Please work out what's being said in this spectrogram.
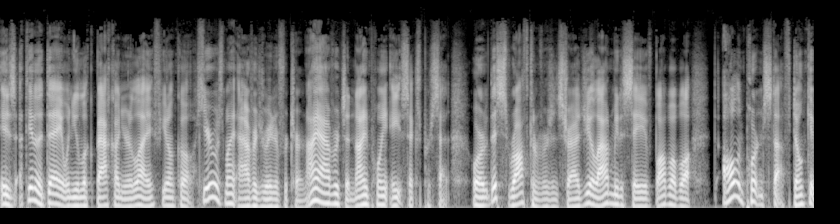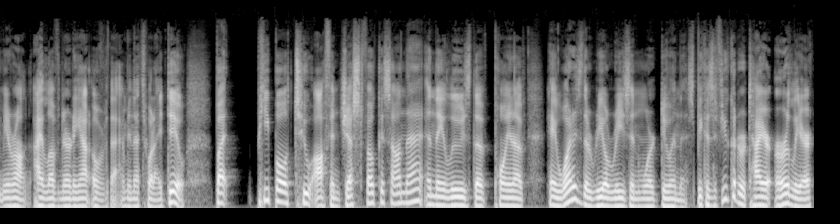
is at the end of the day, when you look back on your life, you don't go, here was my average rate of return. I averaged a 9.86%, or this Roth conversion strategy allowed me to save, blah, blah, blah. All important stuff. Don't get me wrong. I love nerding out over that. I mean, that's what I do. But people too often just focus on that and they lose the point of, hey, what is the real reason we're doing this? Because if you could retire earlier,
